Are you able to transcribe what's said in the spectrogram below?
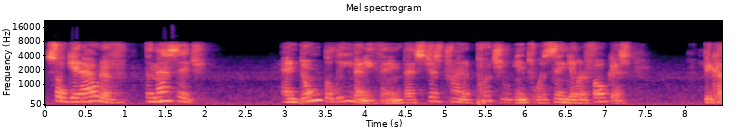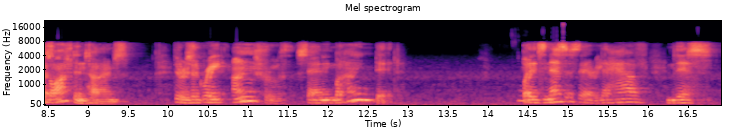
So get out of the message. And don't believe anything that's just trying to put you into a singular focus, because oftentimes there is a great untruth standing behind it. But it's necessary to have this,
